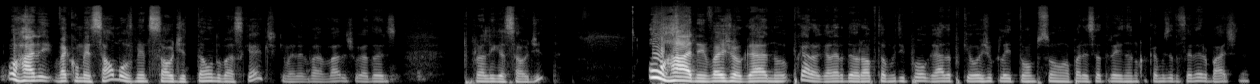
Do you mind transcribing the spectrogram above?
O Harden vai começar o movimento sauditão do basquete, que vai levar vários jogadores para a Liga Saudita? O Harden vai jogar no. Cara, a galera da Europa tá muito empolgada porque hoje o Clay Thompson apareceu treinando com a camisa do Fenerbahçe, né?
